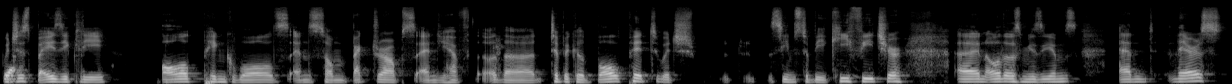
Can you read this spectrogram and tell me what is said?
which yeah. is basically all pink walls and some backdrops, and you have the, the typical ball pit, which seems to be a key feature uh, in all those museums. And there's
